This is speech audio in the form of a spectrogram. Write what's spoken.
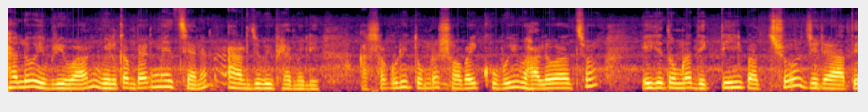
Hello everyone, welcome back my channel আর জবি ফ্যামিলি। আশা করি তোমরা সবাই খুবই ভালো আছো। এই যে তোমরা দেখতেই পাচ্ছ যেটা রাতে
